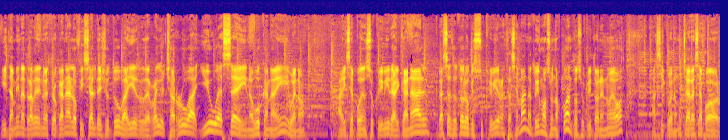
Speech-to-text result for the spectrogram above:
y también a través de nuestro canal oficial de YouTube, ahí de Radio Charrúa USA. Y nos buscan ahí, bueno, ahí se pueden suscribir al canal. Gracias a todos los que se suscribieron esta semana. Tuvimos unos cuantos suscriptores nuevos. Así que bueno, muchas gracias por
